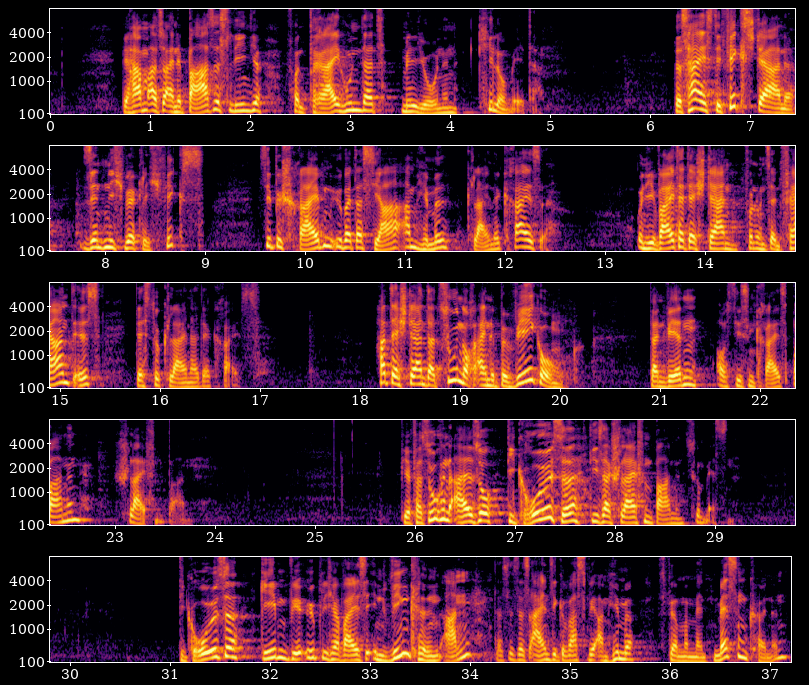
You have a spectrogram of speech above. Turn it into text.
Wir haben also eine Basislinie von 300 Millionen Kilometer. Das heißt, die Fixsterne sind nicht wirklich fix, sie beschreiben über das Jahr am Himmel kleine Kreise. Und je weiter der Stern von uns entfernt ist, desto kleiner der Kreis. Hat der Stern dazu noch eine Bewegung, dann werden aus diesen Kreisbahnen Schleifenbahnen. Wir versuchen also, die Größe dieser Schleifenbahnen zu messen. Die Größe geben wir üblicherweise in Winkeln an. Das ist das Einzige, was wir am Himmelsfirmament messen können.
